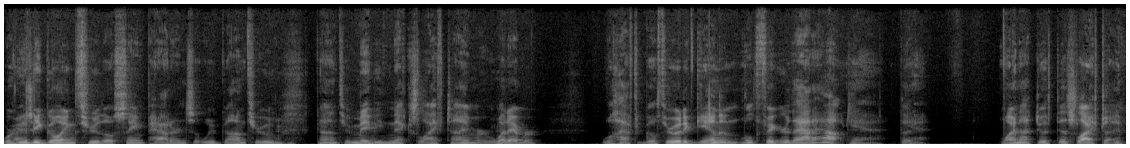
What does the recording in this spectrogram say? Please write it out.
We're right. going to be going through those same patterns that we've gone through, mm-hmm. gone through maybe mm-hmm. next lifetime or whatever. We'll have to go through it again and we'll figure that out. Yeah. But yeah. why not do it this lifetime?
